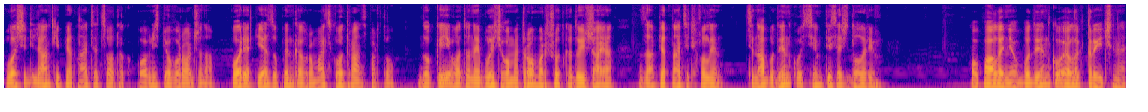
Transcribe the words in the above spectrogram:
Площа ділянки 15 соток, повністю огороджена. Поряд є зупинка громадського транспорту. До Києва до найближчого метро маршрутка доїжджає за 15 хвилин. Ціна будинку 7 тисяч доларів. Опалення в будинку електричне.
